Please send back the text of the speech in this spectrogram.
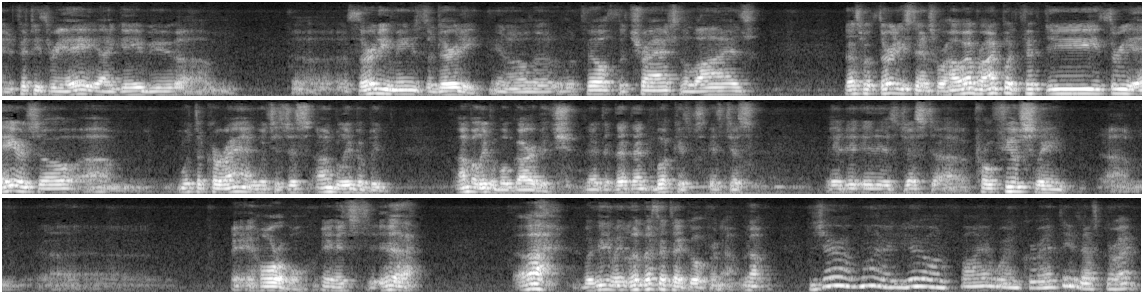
In 53A, I gave you um, uh, 30 means the dirty, you know, the, the filth, the trash, the lies. That's what 30 stands for. However, I put 53A or so um, with the Quran, which is just unbelievably, unbelievable garbage. That, that, that book is, is just it, it, is just uh, profusely um, uh, horrible. It's yeah. Ah, but anyway, let, us let that go for now. Now, Jeremiah, you're on fire. We're in Corinthians. That's correct.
